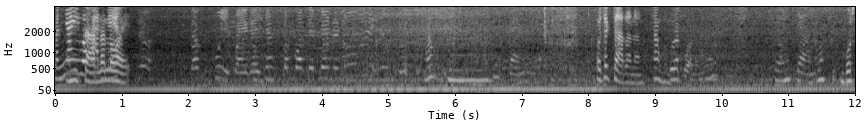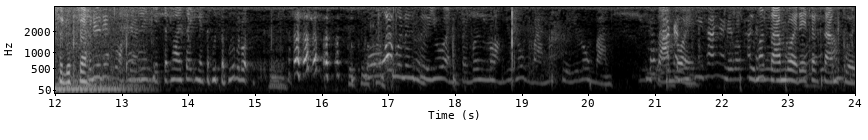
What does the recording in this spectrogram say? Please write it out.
มันใหอัญ่นนี้บ่จานทันละแหม่ร้อ ยถ้าคุยไปไงจังสปอร์ตเป็นน้อยเอาจักจานละนั้นข้างผมเบื่อก่อนสองจานเนาะบทสรุปจ้ะเดี๋ยวเดี๋ยวบอกอย่างนี้เห็ดจักหน้อยใส่เอียงตะพื้นตะพื้นไปหมดโอ้ยมือหนึงซื้ออยู่อันไปเบิ่งน้องอยู่โรงพยาบาลมาซื้ออยู่โรงพยาบาลสามร้อยซื้อมาสามร้อยได้ตั้งสามถ้วย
